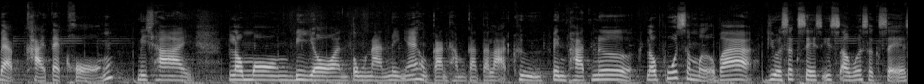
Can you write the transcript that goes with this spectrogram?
แบบขายแต่ของไม่ใช่ เรามองบียอนตรงนั้นในแง่ของการทำการตลาดคือเป็นพาร์ทเนอร์เราพูดเสมอว่า your success is our success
